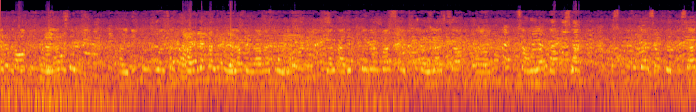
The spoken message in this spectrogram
ग्रामपंचायत हद्दीतील महिलांसाठी हळदी कुंकवाचा कार्यक्रम आणि महिला मेळावा ठेवला या कार्यक्रमासाठी महिलांचा खूप चांगला प्रतिसाद उत्स्फूर्ताचा प्रतिसाद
